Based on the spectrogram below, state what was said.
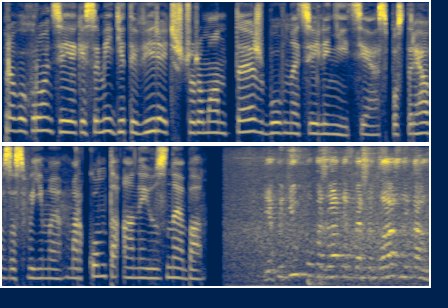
Правоохоронці, як і самі діти, вірять, що Роман теж був на цій лінійці, спостерігав за своїми Марком та Анею з неба. Я хотів побажати першокласникам,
